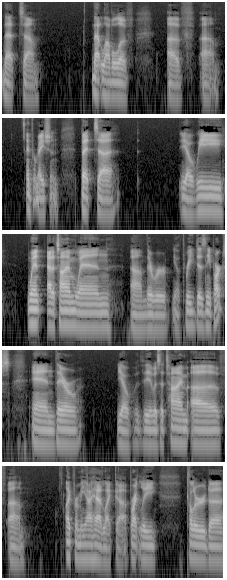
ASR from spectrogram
that um, that level of of um, information. But uh, you know, we went at a time when um, there were you know three Disney parks, and there you know it was a time of um, like for me, I had like uh, brightly colored uh,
